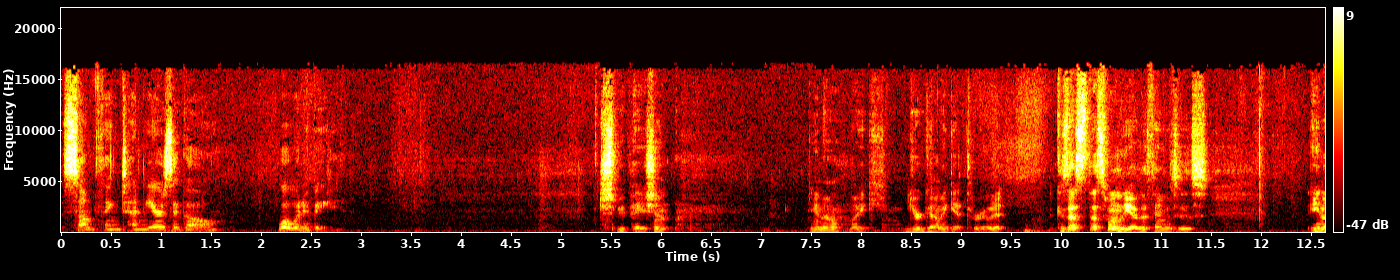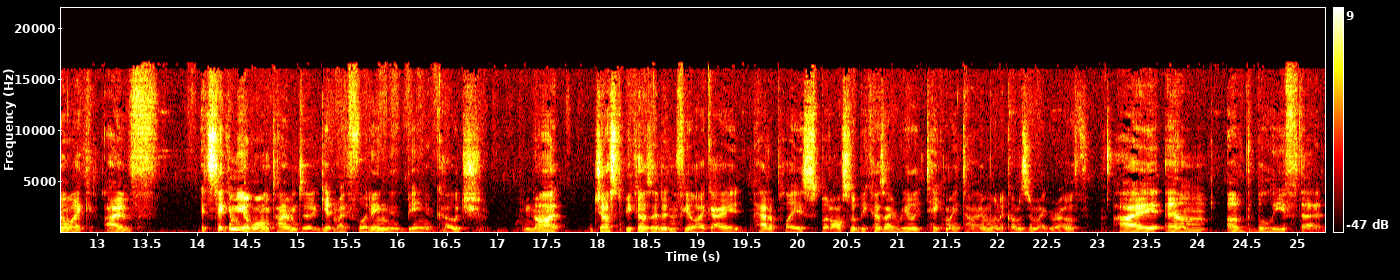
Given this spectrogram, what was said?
something ten years ago, what would it be? Just be patient. You know, like you're gonna get through it. Because that's that's one of the other things is, you know, like I've, it's taken me a long time to get my footing in being a coach. Not just because I didn't feel like I had a place, but also because I really take my time when it comes to my growth. I am of the belief that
